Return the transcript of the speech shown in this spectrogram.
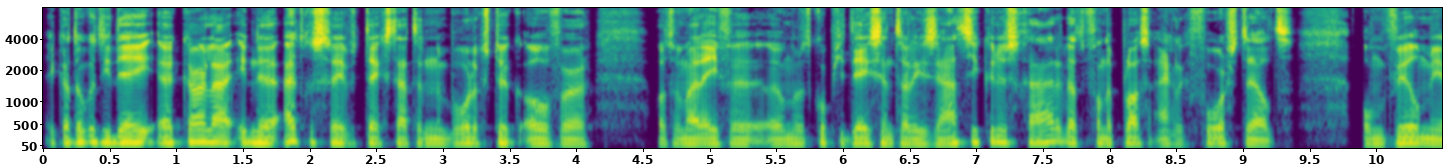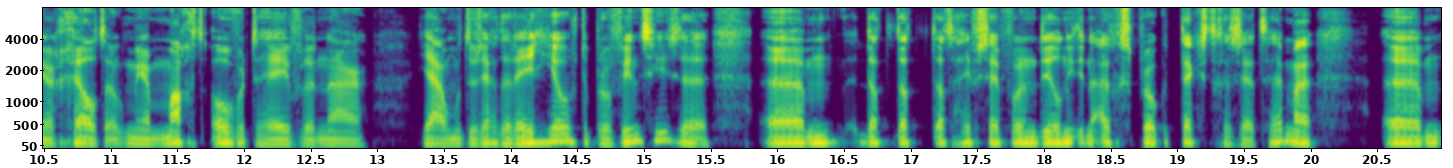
ik had ook het idee, Carla, in de uitgeschreven tekst staat een behoorlijk stuk over wat we maar even eh, onder het kopje decentralisatie kunnen scharen. Dat Van der Plas eigenlijk voorstelt om veel meer geld en ook meer macht over te hevelen naar, ja, we moeten zeggen, de regio's, de provincies. De, um, dat, dat, dat heeft zij voor een deel niet in de uitgesproken tekst gezet. Hè? Maar um,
